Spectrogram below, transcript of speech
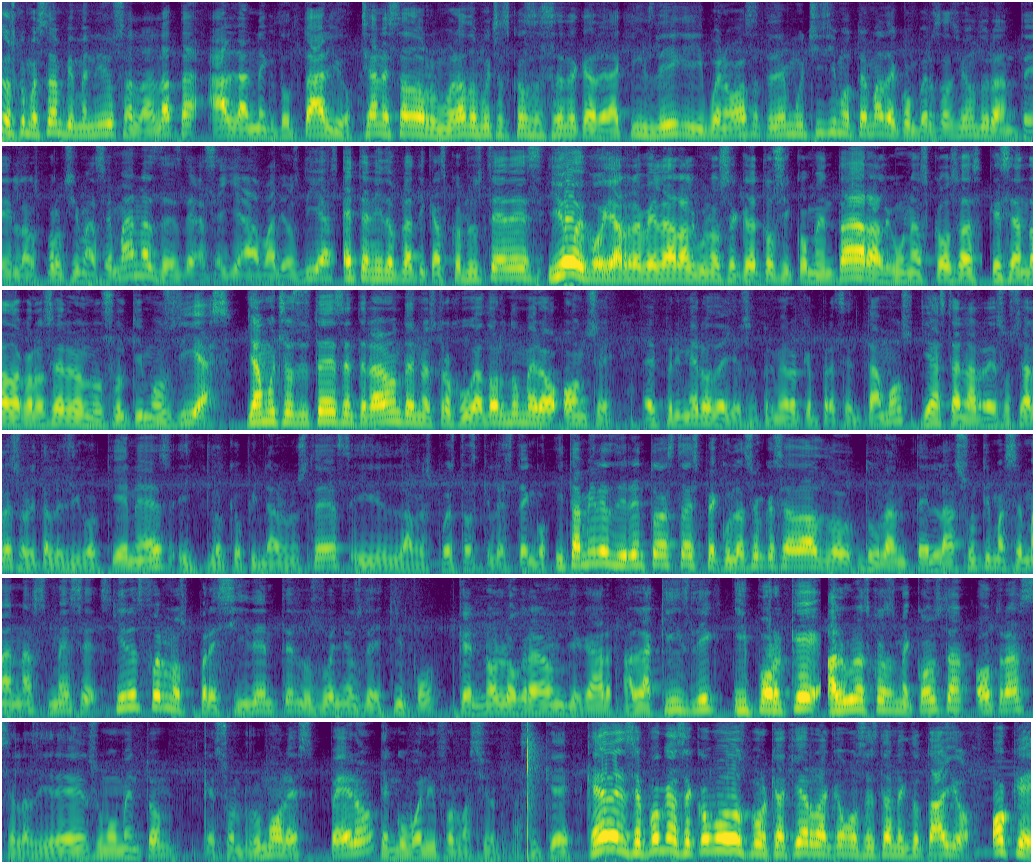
Amigos, ¿cómo están? Bienvenidos a La Lata, al anecdotario. Se han estado rumorando muchas cosas acerca de la Kings League y bueno, vamos a tener muchísimo tema de conversación durante las próximas semanas, desde hace ya varios días. He tenido pláticas con ustedes y hoy voy a revelar algunos secretos y comentar algunas cosas que se han dado a conocer en los últimos días. Ya muchos de ustedes se enteraron de nuestro jugador número 11, el primero de ellos, el primero que presentamos. Ya está en las redes sociales, ahorita les digo quién es y lo que opinaron ustedes y las respuestas que les tengo. Y también les diré en toda esta especulación que se ha dado durante las últimas semanas, meses, quiénes fueron los presidentes, los dueños de equipo que no lograron llegar a la Kings League y por qué. Algunas cosas me constan, otras se las diré en su momento, que son rumores, pero tengo buena información. Así que quédense, pónganse cómodos porque aquí arrancamos este anecdotario. Ok,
